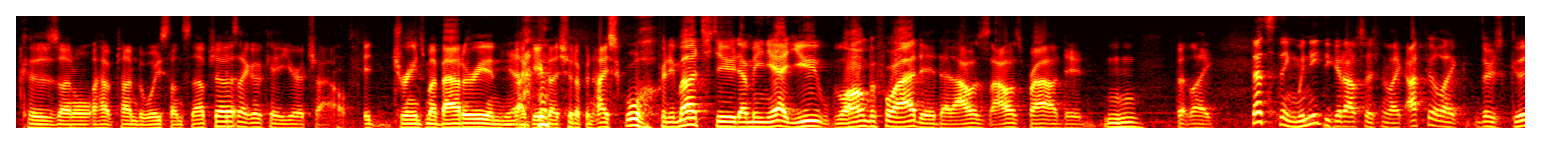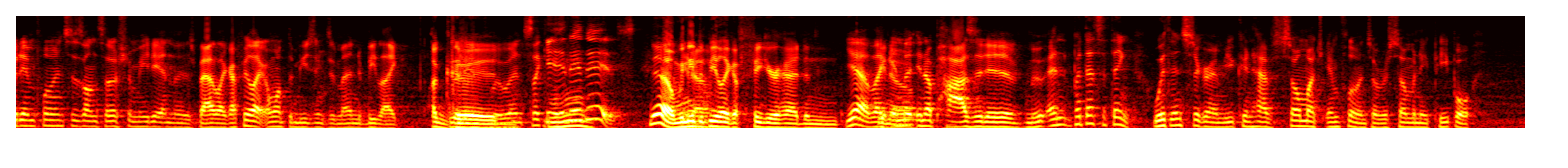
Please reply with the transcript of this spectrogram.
because I don't have time to waste on Snapchat. It's like, okay, you're a child. it drains my battery, and Yeah. I gave that shit up in high school. Pretty much, dude. I mean, yeah, you long before I did. I was I was proud, dude. hmm But like, that's the thing. We need to get off social media. Like, I feel like there's good influences on social media and there's bad. Like, I feel like I want the musings of men to be like A good, good- influence. Like, it, it Mhm. is. Yeah, we You need know. to be like a figurehead, and Yeah, like you in, the, in a positive mood. And but that's the thing with Instagram, you can have so much influence over so many people.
